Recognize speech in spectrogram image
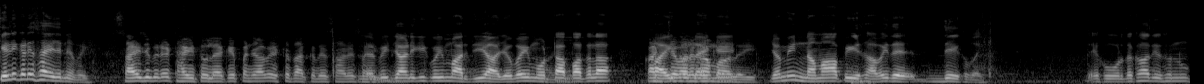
ਕਿਹੜੇ ਕਿਹੜੇ ਸਾਈਜ਼ ਨੇ ਬਈ? ਸਾਈਜ਼ ਵੀਰੇ 28 ਤੋਂ ਲੈ ਕੇ 50 ਵੇਸਟ ਤੱਕ ਦੇ ਸਾਰੇ ਲੈ ਸਾਈਜ਼ ਵੀ ਜਾਣੀ ਕਿ ਕੋਈ ਮਰਜ਼ੀ ਆ ਜਾਓ ਬਈ ਮੋਟਾ ਪਤਲਾ ਖਾਈ ਤੋਂ ਲੈ ਵਰਗਾ ਮਾਲ ਹੈ ਕੇ ਜੀ। ਜਮੀ ਨਵਾਂ ਪੀਸ ਆ ਬਈ ਦੇ- ਦੇਖ ਬਈ। ਤੇ ਹੋਰ ਦਿਖਾ ਦਿਓ ਤੁਹਾਨੂੰ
